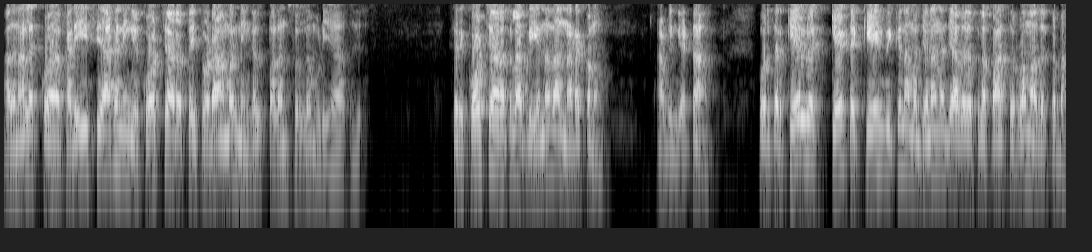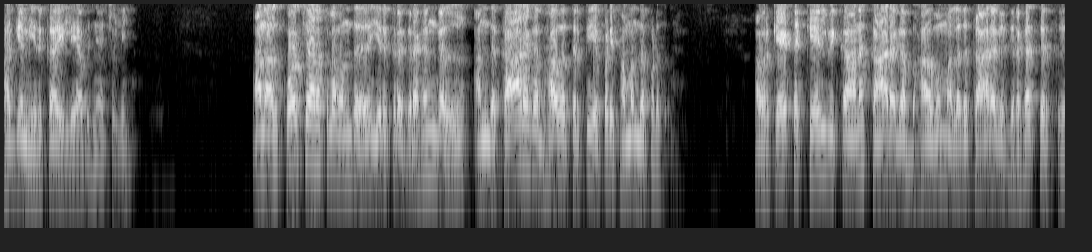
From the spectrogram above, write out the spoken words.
அதனால் கடைசியாக நீங்கள் கோச்சாரத்தை தொடாமல் நீங்கள் பலன் சொல்ல முடியாது. சரி கோச்சாரத்தில் அப்படி என்னதான் நடக்கணும்? அப்படின்னு கேட்டா ஒருத்தர் கேள்வி கேட்ட கேள்விக்கு நம்ம ஜனன ஜாதகத்தில் பார்த்துடுறோம் அதற்கு பாக்கியம் இருக்கா இல்லையா அப்படின்னு சொல்லி. ஆனால் கோச்சாரத்தில் வந்து இருக்கிற கிரகங்கள் அந்த காரக பாவத்திற்கு எப்படி சம்பந்தப்படுது? அவர் கேட்ட கேள்விக்கான காரக பாவம் அல்லது காரக கிரகத்திற்கு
